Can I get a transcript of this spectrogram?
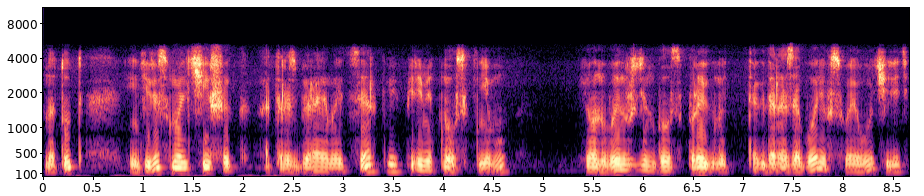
Но тут интерес мальчишек от разбираемой церкви переметнулся к нему, и он вынужден был спрыгнуть. Тогда на заборе, в свою очередь,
